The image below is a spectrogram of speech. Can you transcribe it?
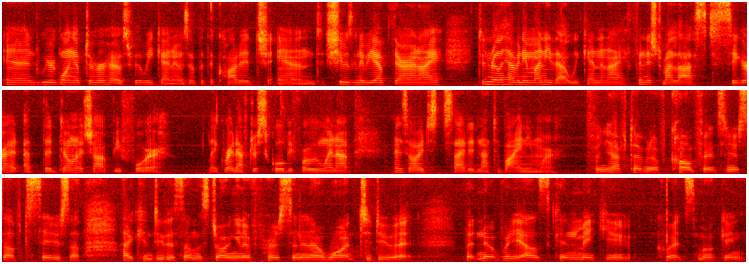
And we were going up to her house for the weekend. It was up at the cottage, and she was going to be up there. And I didn't really have any money that weekend, and I finished my last cigarette at the donut shop before, like right after school before we went up. And so I just decided not to buy anymore. And you have to have enough confidence in yourself to say to yourself, I can do this, I'm a strong enough person and I want to do it. But nobody else can make you quit smoking.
